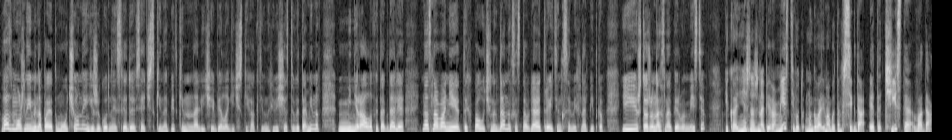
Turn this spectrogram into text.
Возможно, именно поэтому ученые, ежегодно исследуя всяческие напитки на наличие биологических активных веществ, веществ, витаминов, минералов и так далее. На основании этих полученных данных составляют рейтинг самих напитков. И что же у нас на первом месте? И, конечно же, на первом месте, вот мы говорим об этом всегда, это чистая вода.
